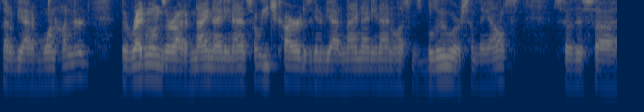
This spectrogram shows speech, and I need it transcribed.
So that'll be out of 100. The red ones are out of 9.99, so each card is going to be out of 9.99 unless it's blue or something else. So this uh,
